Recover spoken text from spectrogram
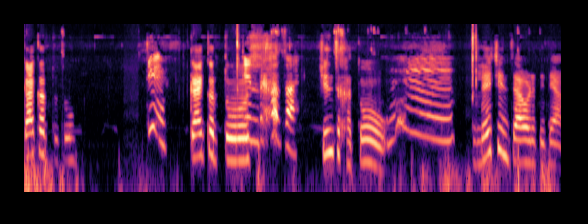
काय करतो तू? काय चिंताचा चिंच खातो. लय चिंच आवडते त्या.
